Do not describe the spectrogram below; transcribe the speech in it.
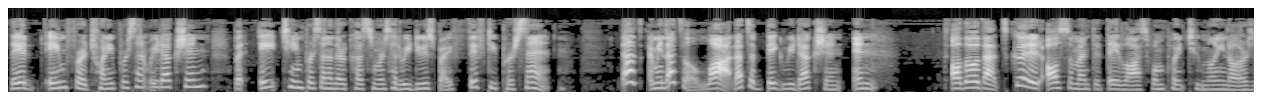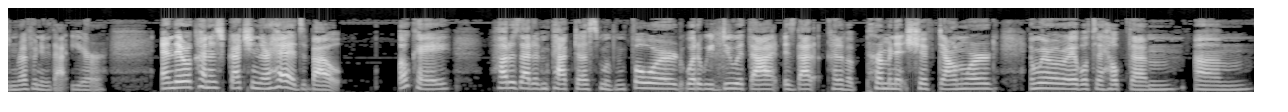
they had aimed for a 20% reduction, but 18% of their customers had reduced by 50%. That's I mean that's a lot. That's a big reduction and although that's good, it also meant that they lost 1.2 million dollars in revenue that year. And they were kind of scratching their heads about okay, how does that impact us moving forward? What do we do with that? Is that kind of a permanent shift downward? And we were able to help them um,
